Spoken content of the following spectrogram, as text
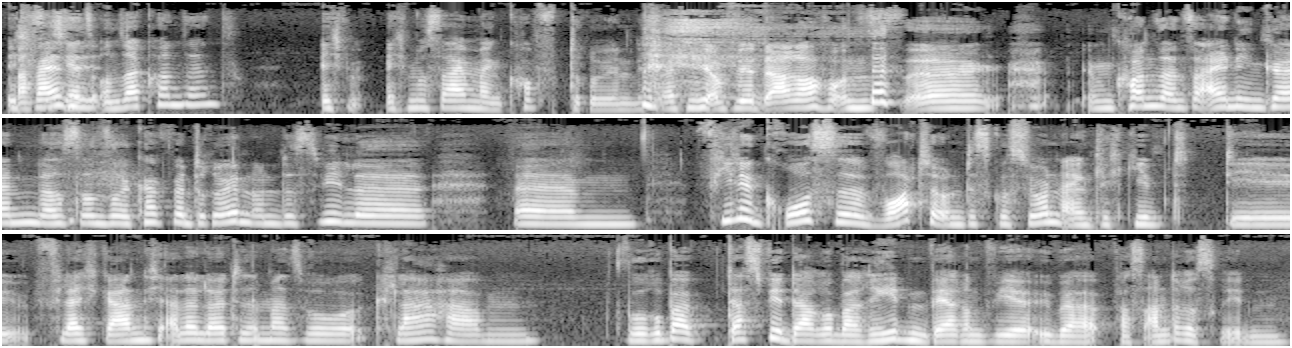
Ich Was weiß ist jetzt nicht, unser Konsens? Ich, ich muss sagen, mein Kopf dröhnt. Ich weiß nicht, ob wir darauf uns äh, im Konsens einigen können, dass unsere Köpfe dröhnen und es viele, ähm, viele große Worte und Diskussionen eigentlich gibt, die vielleicht gar nicht alle Leute immer so klar haben, worüber, dass wir darüber reden, während wir über was anderes reden.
